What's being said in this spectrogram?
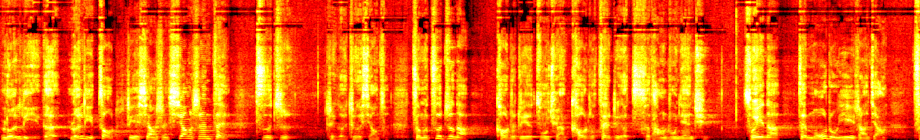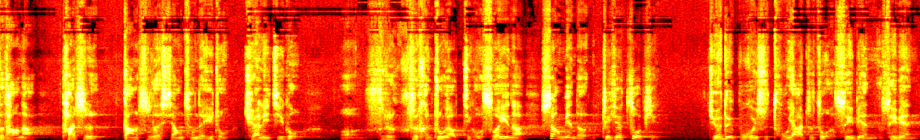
伦理的伦理造的这些乡绅，乡绅在自治这个这个乡村，怎么自治呢？靠着这些族权，靠着在这个祠堂中间去，所以呢，在某种意义上讲，祠堂呢，它是当时的乡村的一种权力机构，哦，是是很重要的机构。所以呢，上面的这些作品，绝对不会是涂鸦之作，随便随便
